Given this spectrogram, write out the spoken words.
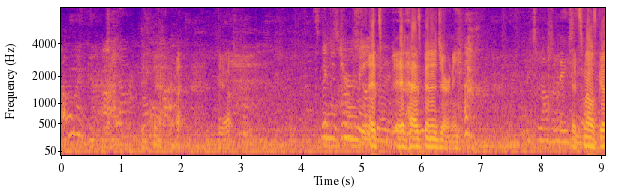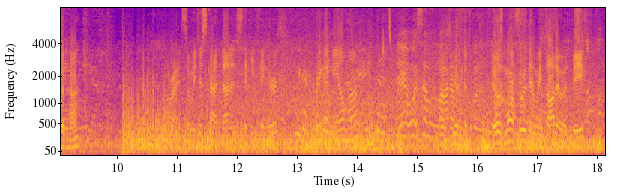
Oh my god. Yeah. yeah. It's been a journey. It's, it has been a journey. It smells amazing. It smells good, huh? Alright, so we just got done at Sticky Fingers. Pretty good meal, huh? It was a lot was of food. It was more food than we thought it would be. Oh,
